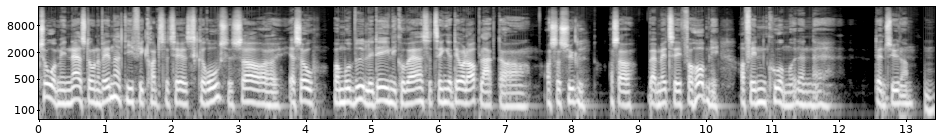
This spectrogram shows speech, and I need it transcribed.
to af mine nærstående venner, de fik konstateret sklerose, så øh, jeg så, hvor modbydeligt det egentlig kunne være, så tænkte jeg, det var da oplagt at, og så cykle, og så være med til forhåbentlig at finde en kur mod den, øh, den sygdom. Mm.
